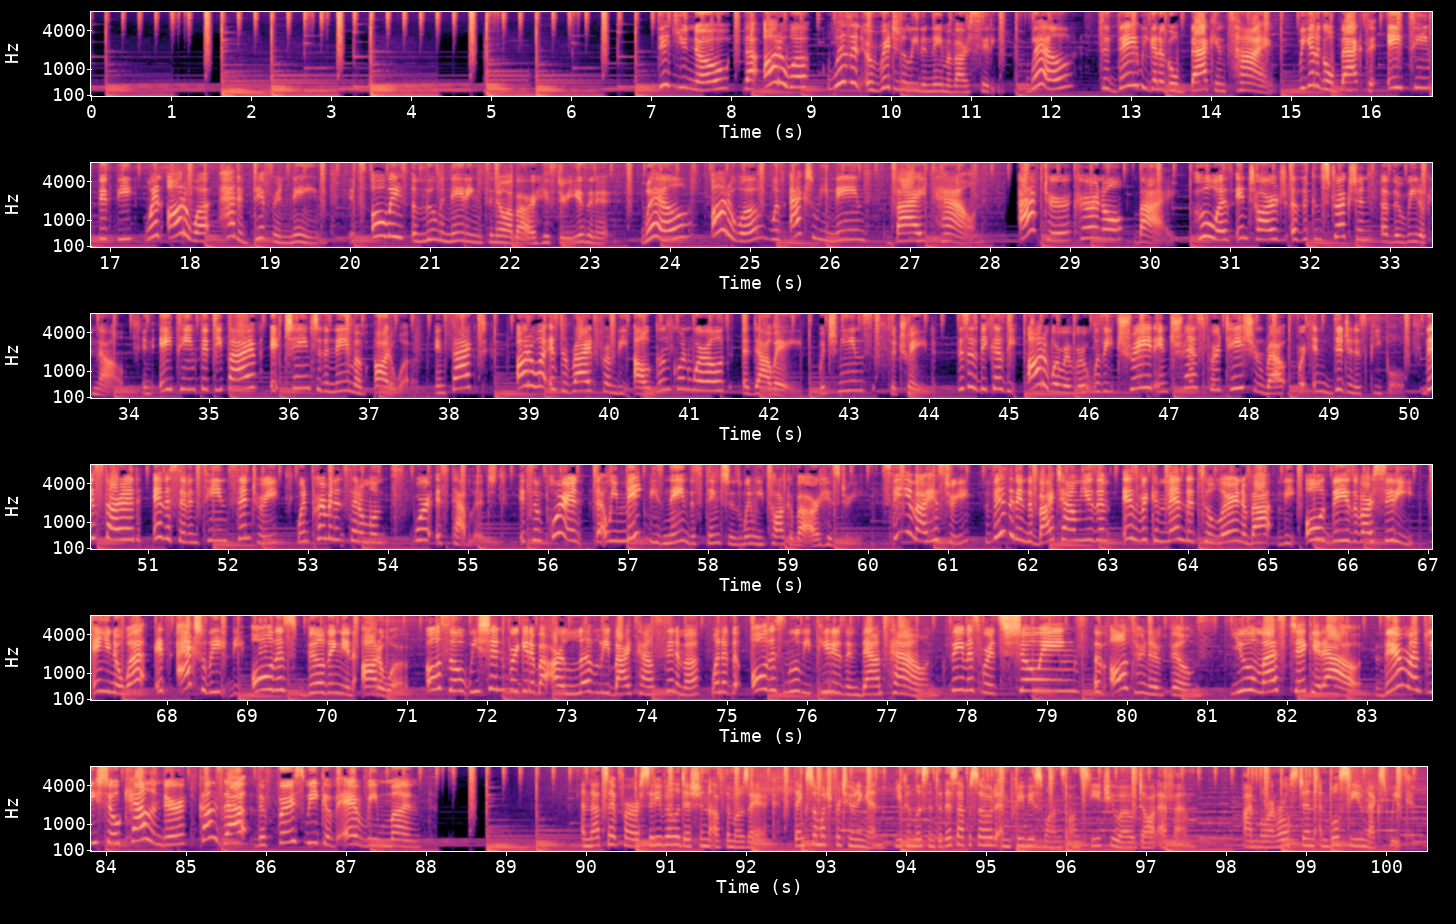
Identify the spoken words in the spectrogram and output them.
Know that Ottawa wasn't originally the name of our city? Well, today we're gonna go back in time. We're gonna go back to 1850 when Ottawa had a different name. It's always illuminating to know about our history, isn't it? Well, Ottawa was actually named Bytown after Colonel By, who was in charge of the construction of the Rideau Canal. In 1855, it changed to the name of Ottawa. In fact, Ottawa is derived from the Algonquin word Adawe, which means to trade. This is because the Ottawa River was a trade and transportation route for indigenous people. This started in the 17th century when permanent settlements were established. It's important that we make these name distinctions when we talk about our history. Speaking about history, visiting the Bytown Museum is recommended to learn about the old days of our city. And you know what? It's actually the oldest building in Ottawa. Also, we shouldn't forget about our lovely ByTowne Cinema, one of the oldest movie theaters in downtown, famous for its showings of alternative films. You must check it out. Their monthly show calendar comes out the first week of every month. And that's it for our Cityville edition of The Mosaic. Thanks so much for tuning in. You can listen to this episode and previous ones on chuo.fm. I'm Lauren Rolston, and we'll see you next week.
